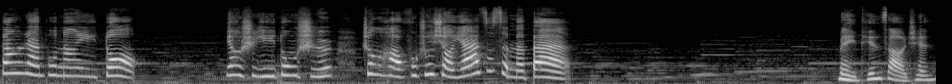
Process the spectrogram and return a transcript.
当然不能移动。”要是移动时正好孵出小鸭子怎么办？每天早晨，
